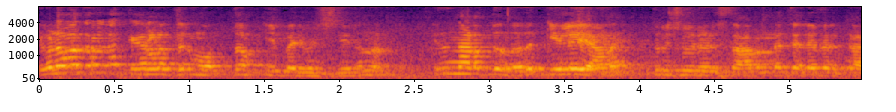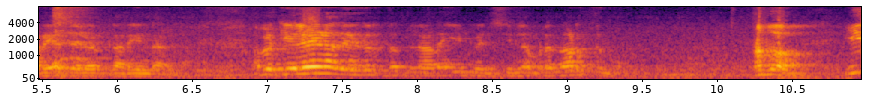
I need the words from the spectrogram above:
ഇവിടെ മാത്രമല്ല കേരളത്തിൽ മൊത്തം ഈ പരിശീലനം നടത്തും ഇത് നടത്തുന്നത് കിലയാണ്. തൃശ്ശൂർ ഒരു സ്ഥാപനം ചിലവർക്ക് അറിയാം ചിലവർക്ക് അറിയണ്ടാവില്ല അപ്പൊ കിലയുടെ നേതൃത്വത്തിലാണ് ഈ പരിശീലനം ഇവിടെ നടത്തുന്നത്. അപ്പോ ഈ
